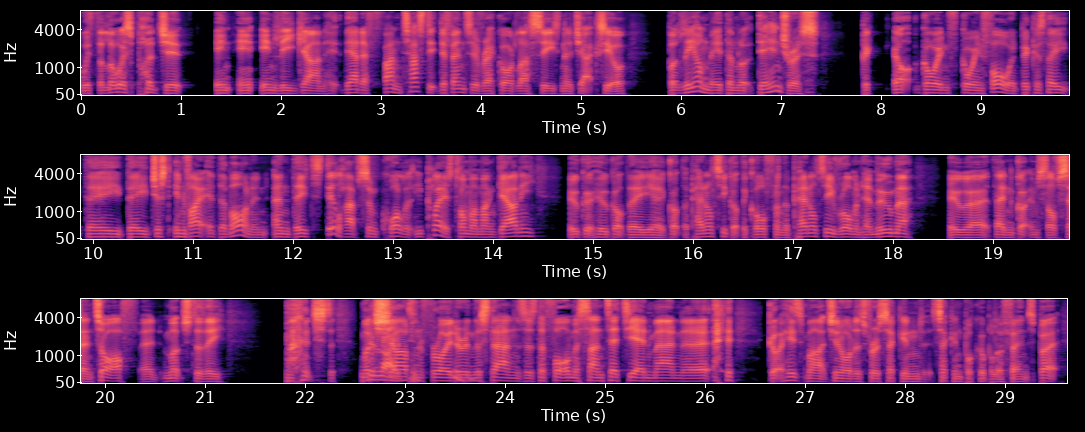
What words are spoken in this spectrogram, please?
with the lowest budget in, in, in Ligue 1. They had a fantastic defensive record last season, at Ajaccio, but Lyon made them look dangerous be- uh, going going forward because they, they, they just invited them on and, and they still have some quality players. Thomas Mangani, who got, who got the uh, got the penalty, got the goal from the penalty. Romain Hamouma, who uh, then got himself sent off, and much to the much much Delight. Schadenfreude in the stands as the former Saint Etienne man uh, got his marching orders for a second second bookable offence. But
